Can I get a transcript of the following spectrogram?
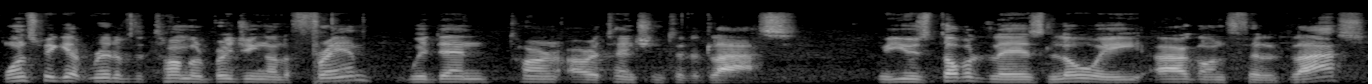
Once we get rid of the thermal bridging on the frame, we then turn our attention to the glass. We use double glazed low E argon filled glass,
